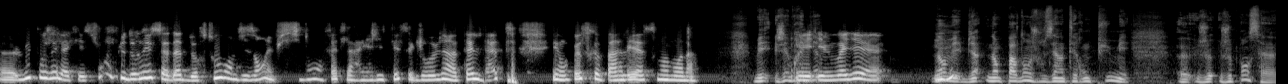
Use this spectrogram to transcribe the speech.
euh, lui poser la question et puis donner sa date de retour en disant et puis sinon en fait la réalité c'est que je reviens à telle date et on peut se reparler à ce moment-là. Mais j'aimerais bien... et, vous voyez. Euh, non, mhm. mais bien, non, pardon, je vous ai interrompu, mais euh, je, je, pense à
